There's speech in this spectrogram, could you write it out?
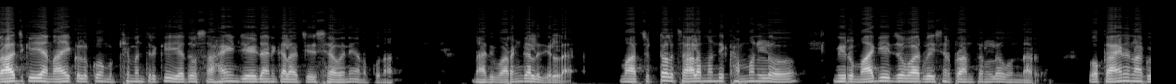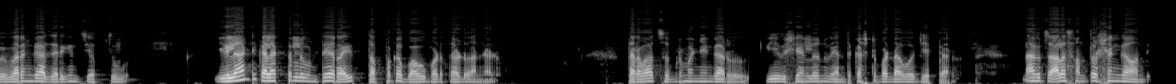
రాజకీయ నాయకులకు ముఖ్యమంత్రికి ఏదో సహాయం చేయడానికి అలా చేశావని అనుకున్నాను. నాది వరంగల్ జిల్లా. మా చుట్టాలు చాలామంది ఖమ్మంలో మీరు మాగీ జోవార్ వేసిన ప్రాంతంలో ఉన్నారు. ఒక ఆయన నాకు వివరంగా జరిగింది చెప్తూ ఇలాంటి కలెక్టర్లు ఉంటే రైతు తప్పక బాగుపడతాడు అన్నాడు. తర్వాత సుబ్రహ్మణ్యం గారు ఈ విషయంలో నువ్వు ఎంత కష్టపడ్డావో చెప్పారు. నాకు చాలా సంతోషంగా ఉంది.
